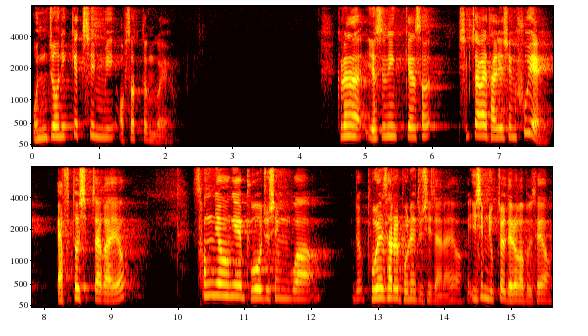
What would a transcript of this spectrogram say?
온전히 깨침이 없었던 거예요. 그러나 예수님께서 십자가에 달리신 후에 after 십자가예요. 성령의 부어 주심과 보혜사를 보내 주시잖아요. 26절 내려가 보세요.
